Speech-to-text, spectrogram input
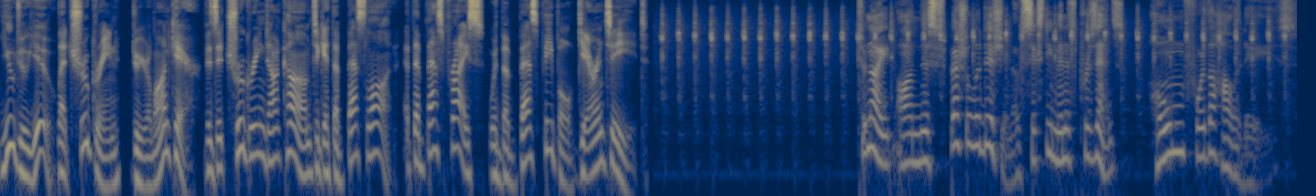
You do you. Let TruGreen do your lawn care. Visit trugreen.com to get the best lawn at the best price with the best people guaranteed. Tonight, on this special edition of 60 Minutes Presents Home for the Holidays.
